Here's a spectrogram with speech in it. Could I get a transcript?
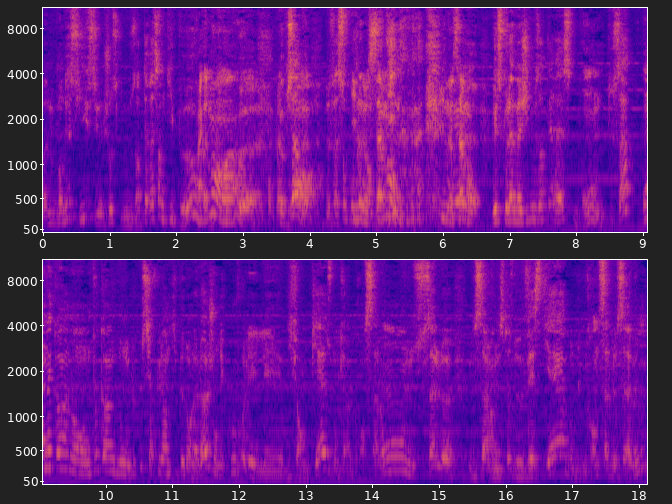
à nous demander si c'est une chose qui nous intéresse un petit peu ou pas du Vaguement, hein, tout, euh, euh, comme ça, de façon complètement Innocemment. Innocemment. Euh, Est-ce que la magie nous intéresse? Bon, tout ça, on est quand même, on peut quand même donc du coup circuler un petit peu dans la loge. On découvre les, les différentes pièces, donc un grand salon, une salle, une salle, une espèce de vestiaire, donc une grande salle de cérémonie,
